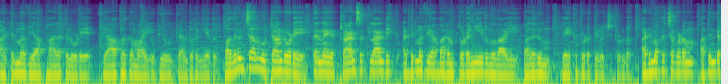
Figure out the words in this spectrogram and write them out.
അടിമ വ്യാപാരത്തിലൂടെ വ്യാപകമായി ഉപയോഗിക്കാൻ തുടങ്ങിയത്. പതിനഞ്ചാം നൂറ്റാണ്ടോടെ തന്നെ ട്രാൻസ് അറ്റ്ലാന്റിക് അടിമ വ്യാപാരം തുടങ്ങിയിരുന്നതായി പലരും രേഖപ്പെടുത്തി വെച്ചിട്ടുണ്ട്. അടിമ കച്ചവടം അതിന്റെ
